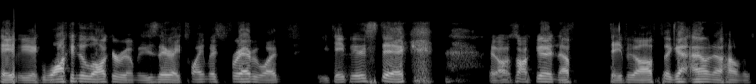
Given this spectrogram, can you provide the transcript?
Mhm. he like walk into the locker room. He's there like 20 minutes for everyone. You tape his stick. You know, it's not good enough. Tape it off. Like I I don't know how much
